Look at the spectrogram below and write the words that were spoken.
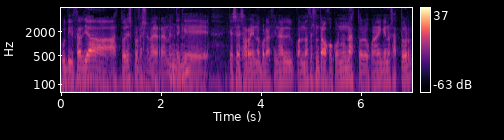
utilizar ya actores profesionales realmente que, que se desarrollen, ¿no? Porque al final, cuando haces un trabajo con un actor o con alguien que no es actor,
